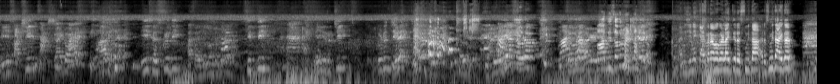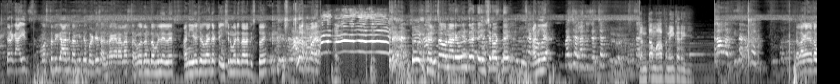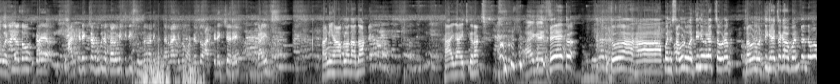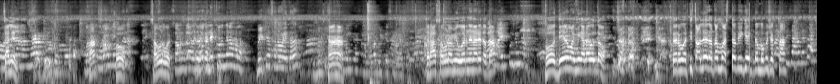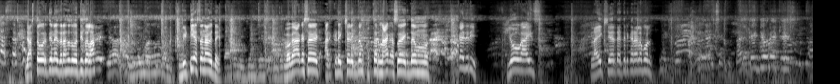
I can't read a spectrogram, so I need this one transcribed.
ही साक्षी. ही संस्कृती. सिद्धी ही रुची कुठूनची रे हे सौरभ सौरभ पाच दिवसात म्हटलं आणि जिने कॅमेरा वगळलाय ती रश्मिता रश्मिता ऐकर तर काहीच मस्तपैकी आलेत आम्ही ते बर्थडे साजरा करायला सर्वजण जमलेले आहेत. आणि यश वगैरे टेन्शनमध्ये जरा दिसतोय. खर्च होणार आहे म्हणून जरा टेन्शन वाटतंय. आणि जनता माफ नहीं करेगी. त्याला काय आता वरती जातो. इकडे आर्किटेक्चर बघू शकता तुम्ही. किती सुंदर आणि खतरनाक एकदम हॉटेलचं आर्किटेक्चर आहे. गाईज आणि हा आपला दादा. हाय गाईज करा. हाय गाईज हे तो तो हा आपण साऊंड वरती नेऊयात सौरभ. साऊंड वरती घ्यायचं का आपण? चालेल. हा? हो. साऊंड वर. कनेक्ट करून दे ना मला. बीटीएस नाव येतं. हा हा. तर हा साऊंड आम्ही वर नेणार आहेत आता. हो दे ना मग मी गाणं बोलतो. तर वरती चालू आहेत आता मस्त पैकी एकदम बघू शकता. जास्त वरती नाही जरासच वरती चला. बीटी असं नाव येतंय. बघा कसं आर्किटेक्चर एकदम खतरनाक असं एकदम काहीतरी. यो गाईज लाईक शेअर काहीतरी करायला बोल.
